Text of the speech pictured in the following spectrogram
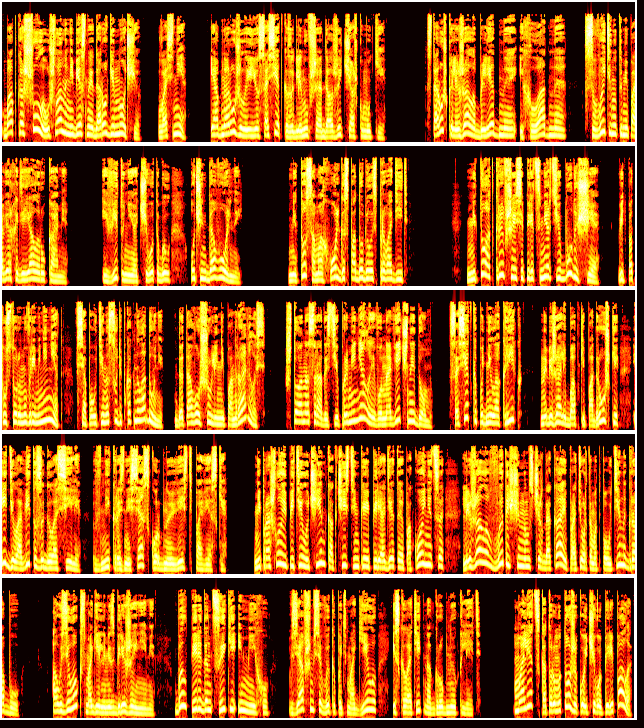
Бабка Шула ушла на небесные дороги ночью, во сне, и обнаружила ее соседка, заглянувшая одолжить чашку муки. Старушка лежала бледная и хладная, с вытянутыми поверх одеяла руками и вид у нее от чего-то был очень довольный. Не то сама Хольга сподобилась проводить, не то открывшееся перед смертью будущее, ведь по ту сторону времени нет, вся паутина судеб как на ладони. До того Шуле не понравилось, что она с радостью променяла его на вечный дом. Соседка подняла крик, набежали бабки-подружки и деловито заголосили, вмиг разнеся скорбную весть по веске не прошло и пяти лучин как чистенькая переодетая покойница лежала в вытащенном с чердака и протертом от паутины гробу. А узелок с могильными сбережениями был передан цике и миху взявшимся выкопать могилу и сколотить надгробную клеть. Малец которому тоже кое чего перепало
